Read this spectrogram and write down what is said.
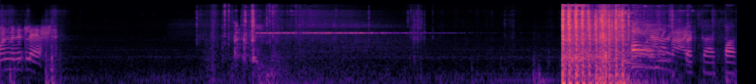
One minute left. Oh, I did not expect that. Fuck.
